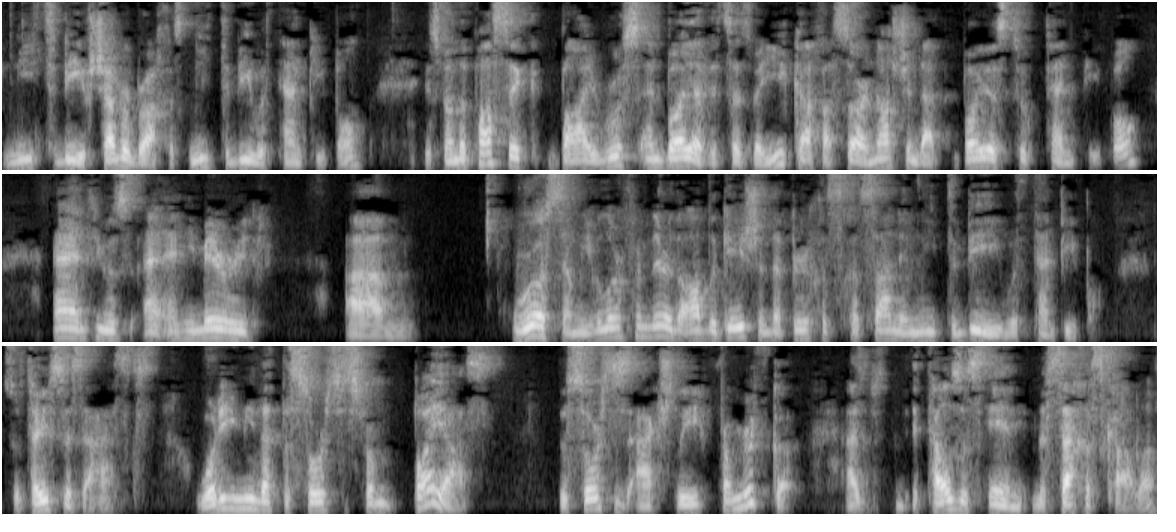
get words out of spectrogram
need to be, Sheva Brachas need to be with 10 people, is from the Pasik by Rus and Boaz. It says, Vayikach Asar Nashim, that Boaz took 10 people, and he was, and he married, um, Rus, and we learn from there the obligation that Birchas Chasanim need to be with 10 people. So Taisus asks, what do you mean that the source is from Boaz? The source is actually from Rivka. As it tells us in Mesechas Kala,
